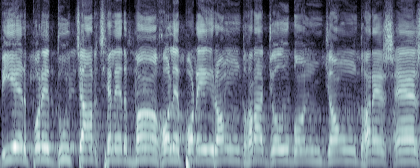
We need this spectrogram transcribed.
বিয়ের পরে দু চার ছেলের মা হলে পরে এই রং ধরা যৌবন জং ধরে শেষ।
